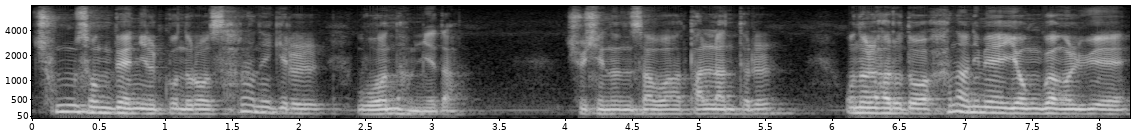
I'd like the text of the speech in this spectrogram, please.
충성된 일꾼으로 살아내기를 원합니다. 주신 은사와 달란트를 오늘 하루도 하나님의 영광을 위해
